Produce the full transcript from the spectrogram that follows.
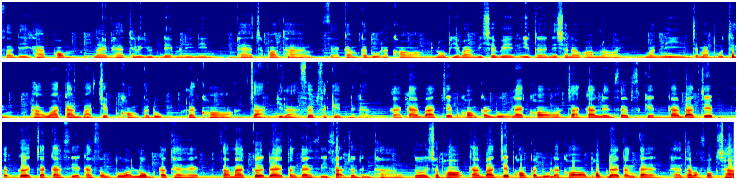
สวัสดีครับผม นายแพทย์ธรยุทธ์เดชมณีนิน แพทย์เฉพาะทางศัลยกรรมกระดูกและข้อ โรงพยาบาลวิชัยเวชอินเตอร์เนชั่นแนลอ้อมน้อย วันนี้จะมาพูดถึงภาวะการบาดเจ็บของกระดูกและข้อจากกีฬาเซิร์ฟสเก็ตนะครับอาการบาดเจ็บของกระดูกและข้อจากการเล่นเซิร์ฟสเก็ต การบาดเจ็บ มักเกิดจากการเสียการทรงตัวล้มกระแทก สามารถเกิดได้ตั้งแต่ศีรษะจนถึงเท้า โดยเฉพาะการบาดเจ็บของกระดูกและข้อ พบได้ตั้งแต่แผลถลอกฟกช้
